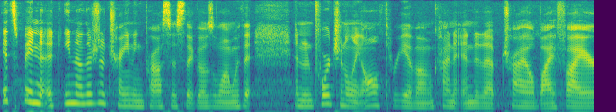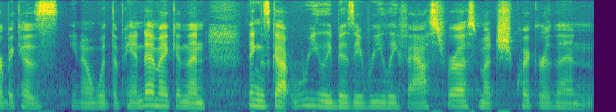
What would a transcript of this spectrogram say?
it's been a, you know there's a training process that goes along with it, and unfortunately all three of them kind of ended up trial by fire because you know with the pandemic and then things got really busy really fast for us, much quicker than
